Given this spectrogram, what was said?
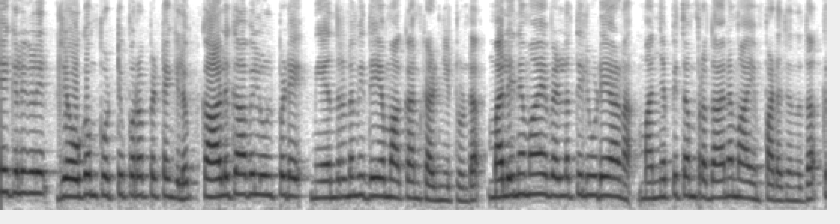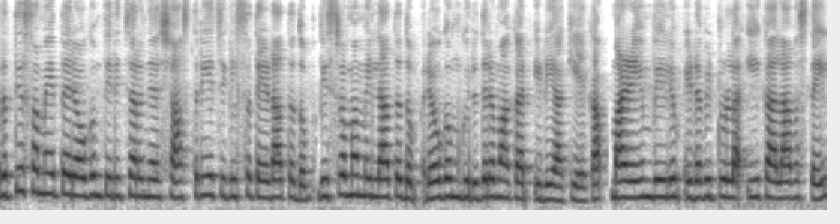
മേഖലകളിൽ രോഗം പൊട്ടിപ്പുറപ്പെട്ടെങ്കിലും കാളികാവിൽ ഉൾപ്പെടെ നിയന്ത്രണ വിധേയമാക്കാൻ കഴിഞ്ഞിട്ടുണ്ട്. മലിനമായ വെള്ളത്തിലൂടെയാണ് മഞ്ഞപ്പിത്തം പ്രധാനമായും പടരുന്നത്. കൃത്യസമയത്ത് രോഗം തിരിച്ചറിഞ്ഞ് ശാസ്ത്രീയ ചികിത്സ തേടാത്തതും വിശ്രമമില്ലാത്തതും രോഗം ഗുരുതരമാക്കാൻ ഇടയാക്കിയേക്കാം. മഴയും വെയിലും ഇടവിട്ടുള്ള ഈ കാലാവസ്ഥയിൽ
